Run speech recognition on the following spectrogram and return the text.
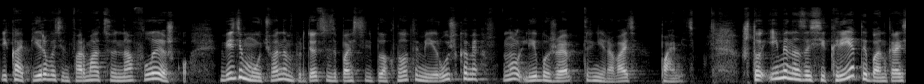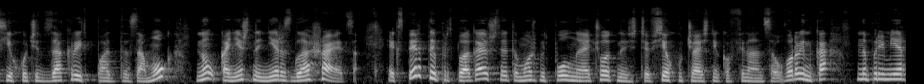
и копировать информацию на флешку. Видимо, ученым придется запастить блокнотами и ручками, ну, либо же тренировать память. Что именно за секреты Банк России хочет закрыть под замок, ну, конечно, не разглашается. Эксперты предполагают, что это может быть полная отчетность всех участников финансового рынка, например,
